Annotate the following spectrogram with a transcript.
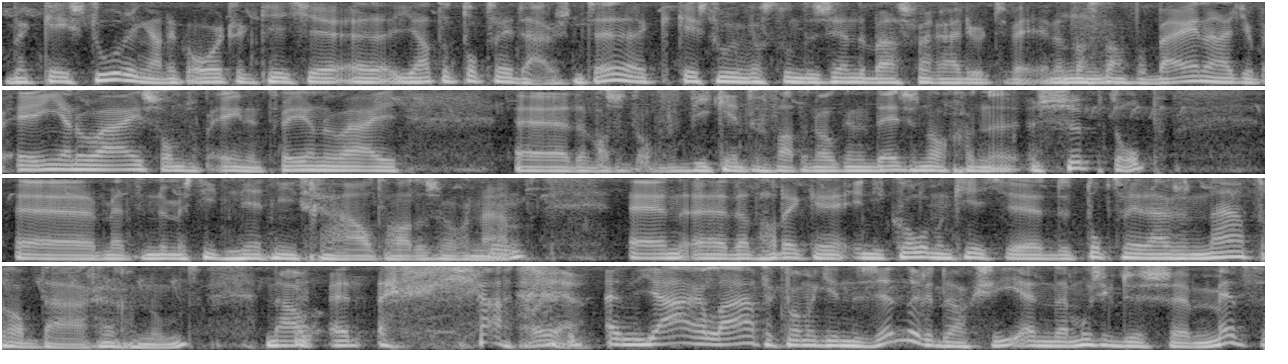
Bij Kees Touring had ik ooit een keertje, uh, je had de top 2000. Hè? Kees Touring was toen de zenderbaas van Radio 2. En dat was dan voorbij. En dan had je op 1 januari, soms op 1 en 2 januari. Uh, dan was het of weekend of wat dan ook. En dan deed ze nog een, een subtop. Uh, met de nummers die het net niet gehaald hadden, zogenaamd. En uh, dat had ik in die column een keertje de top 2000 natrapdagen genoemd. Nou, en, ja, oh ja. en jaren later kwam ik in de zenderredactie. En dan moest ik dus met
